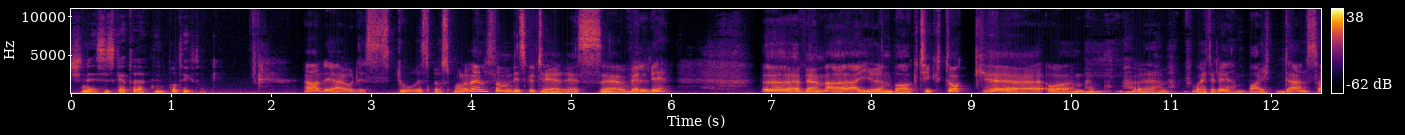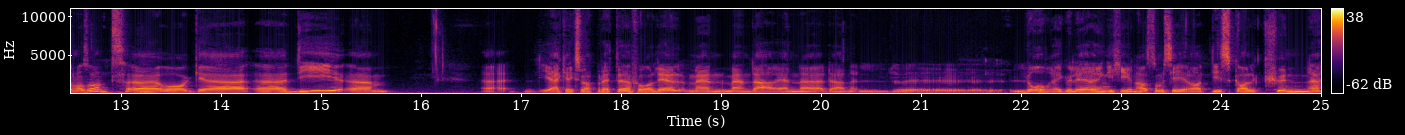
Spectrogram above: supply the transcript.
kinesisk etterretning på TikTok? Ja, det er jo det store spørsmålet, vel, som diskuteres eh, veldig. Eh, hvem er eieren bak TikTok? Eh, og eh, hva heter det? ByteDance eller noe sånt. Eh, og de Jeg er ikke ekspert på dette, for all del, men, men det er en, eh, det er en eh, lovregulering i Kina som sier at de skal kunne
